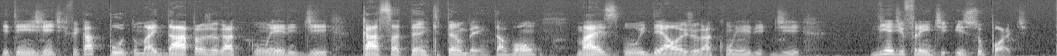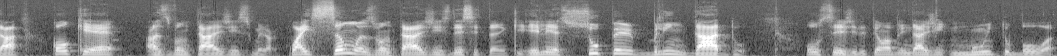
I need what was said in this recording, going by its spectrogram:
e tem gente que fica puto, mas dá para jogar com ele de caça-tanque também, tá bom? Mas o ideal é jogar com ele de linha de frente e suporte, tá? Qual que é as vantagens, melhor, quais são as vantagens desse tanque? Ele é super blindado, ou seja, ele tem uma blindagem muito boa.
